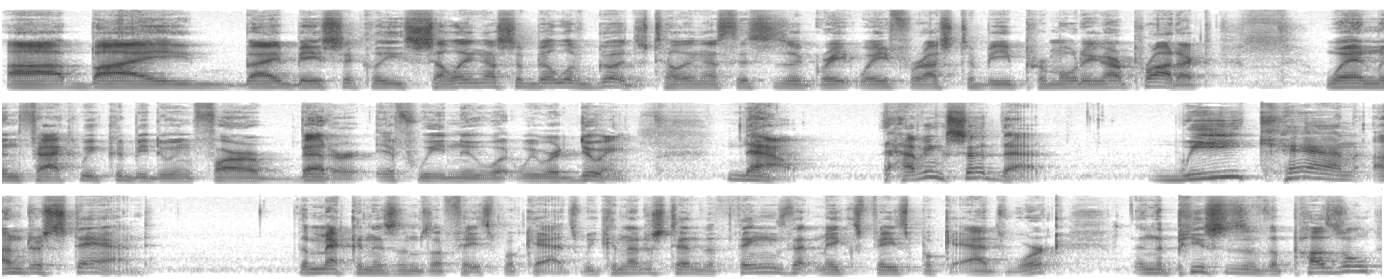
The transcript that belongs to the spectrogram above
uh, by by basically selling us a bill of goods, telling us this is a great way for us to be promoting our product, when in fact we could be doing far better if we knew what we were doing. Now, having said that, we can understand the mechanisms of Facebook ads. We can understand the things that makes Facebook ads work and the pieces of the puzzle.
